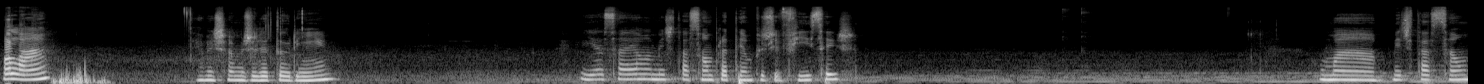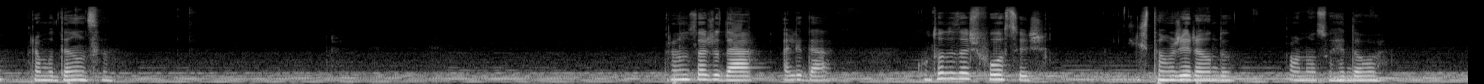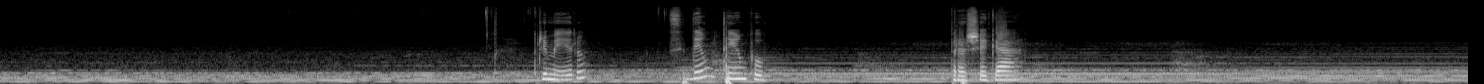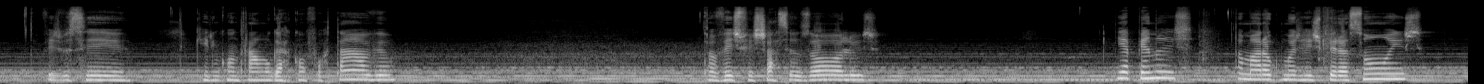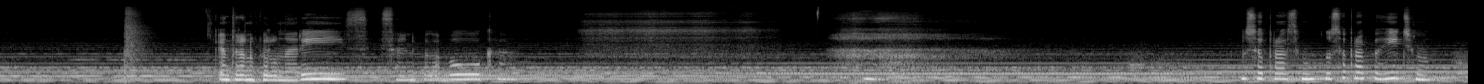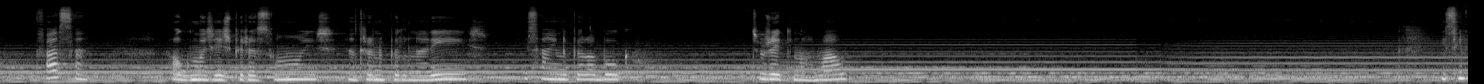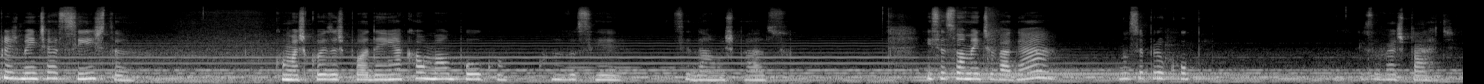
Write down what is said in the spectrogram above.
Olá, eu me chamo Julia e essa é uma meditação para tempos difíceis. Uma meditação para mudança. Para nos ajudar a lidar com todas as forças que estão girando ao nosso redor. Primeiro, se dê um tempo para chegar. Talvez você queira encontrar um lugar confortável. Talvez fechar seus olhos e apenas tomar algumas respirações, entrando pelo nariz e saindo pela boca. No seu próximo, no seu próprio ritmo, faça algumas respirações, entrando pelo nariz e saindo pela boca, de um jeito normal. E simplesmente assista como as coisas podem acalmar um pouco quando você se dá um espaço. E se a sua mente vagar, não se preocupe. Isso faz parte.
